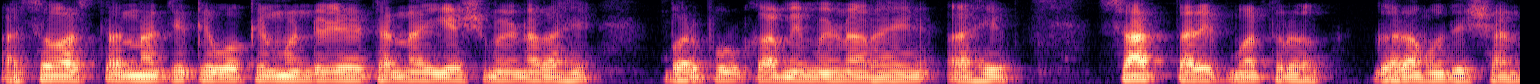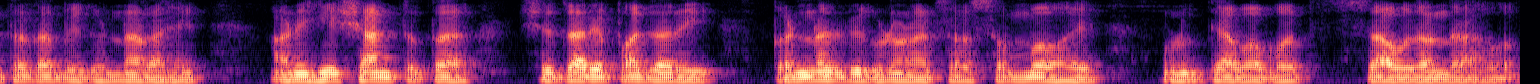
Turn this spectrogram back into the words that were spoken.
असं असताना जे काही वकील मंडळी आहे त्यांना यश मिळणार आहे भरपूर कामे मिळणार आहे आहे. सात तारीख मात्र घरामध्ये शांतता बिघडणार आहे आणि ही शांतता शेजारे पाजारी कडनंच बिघडवण्याचा संभव आहे म्हणून त्याबाबत सावधान राहावं.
